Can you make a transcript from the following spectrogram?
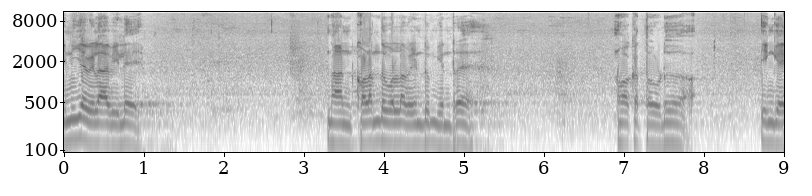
இனிய விழாவிலே நான் கலந்து கொள்ள வேண்டும் என்ற நோக்கத்தோடு இங்கே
